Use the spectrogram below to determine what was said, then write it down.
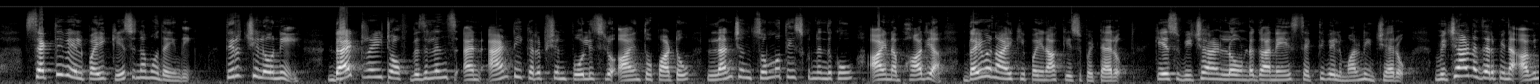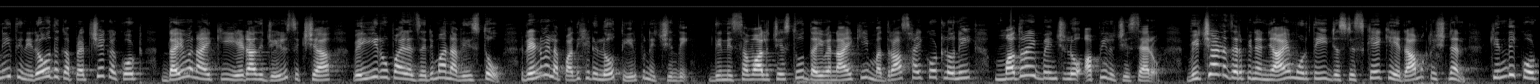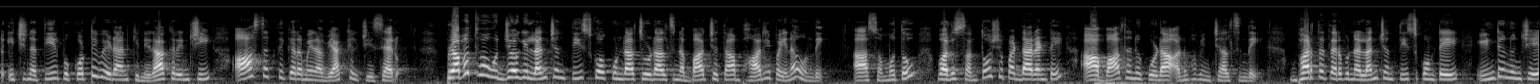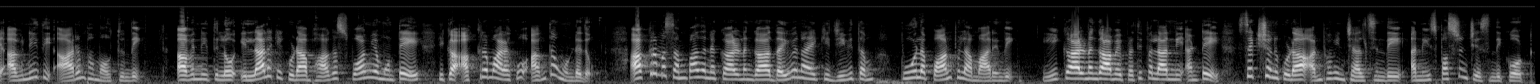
శక్తివేల్పై కేసు నమోదైంది. తిరుచిలోని directorate of vigilance and anti corruption పోలీసులు ఆయనతో పాటు లంచం సొమ్ము తీసుకునేందుకు ఆయన భార్య దైవనాయకిపైన కేసు పెట్టారు. కేసు విచారణలో ఉండగానే శక్తివేలు మరణించారు. విచారణ జరిపిన అవినీతి నిరోధక ప్రత్యేక కోర్టు దైవనాయికి ఏడాది జైలు శిక్ష వెయ్యి రూపాయల జరిమానా విధిస్తూ రెండు వేల పదిహేడులో తీర్పునిచ్చింది. దీన్ని సవాలు చేస్తూ దైవనాయికి మద్రాస్ హైకోర్టులోని మదురై బెంచ్లో అప్పీలు చేశారు. విచారణ జరిపిన న్యాయమూర్తి జస్టిస్ కెకే రామకృష్ణన్ కింది కోర్టు ఇచ్చిన తీర్పు కొట్టివేయడానికి నిరాకరించి ఆసక్తికరమైన వ్యాఖ్యలు చేశారు. ప్రభుత్వ ఉద్యోగి లంచం తీసుకోకుండా చూడాల్సిన బాధ్యత భార్యపైన ఉంది. ఆ సొమ్ముతో వారు సంతోషపడ్డారంటే ఆ బాధను కూడా అనుభవించాల్సిందే. భర్త తరపున లంచం తీసుకుంటే ఇంటి నుంచే అవినీతి ఆరంభమవుతుంది. అవినీతిలో ఇల్లాలకి కూడా భాగస్వామ్యం ఉంటే ఇక అక్రమాలకు అంతం ఉండదు. అక్రమ సంపాదన కారణంగా దైవనాయకి జీవితం పూల పాన్పులా మారింది. ఈ కారణంగా ఆమె ప్రతిఫలాన్ని అంటే శిక్షను కూడా అనుభవించాల్సిందే అని స్పష్టం చేసింది కోర్టు.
